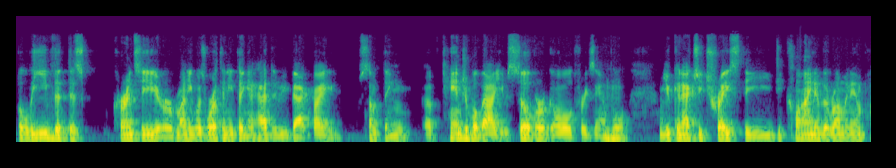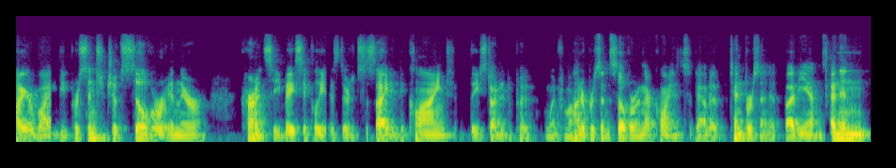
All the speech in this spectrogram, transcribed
believe that this currency or money was worth anything, it had to be backed by something of tangible value, silver, gold, for example. Mm-hmm you can actually trace the decline of the Roman Empire by the percentage of silver in their currency. Basically, as their society declined, they started to put went from 100% silver in their coins down to 10% by the end. And then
